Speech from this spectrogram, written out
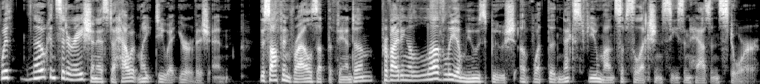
with no consideration as to how it might do at Eurovision. This often riles up the fandom, providing a lovely amuse-bouche of what the next few months of selection season has in store.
